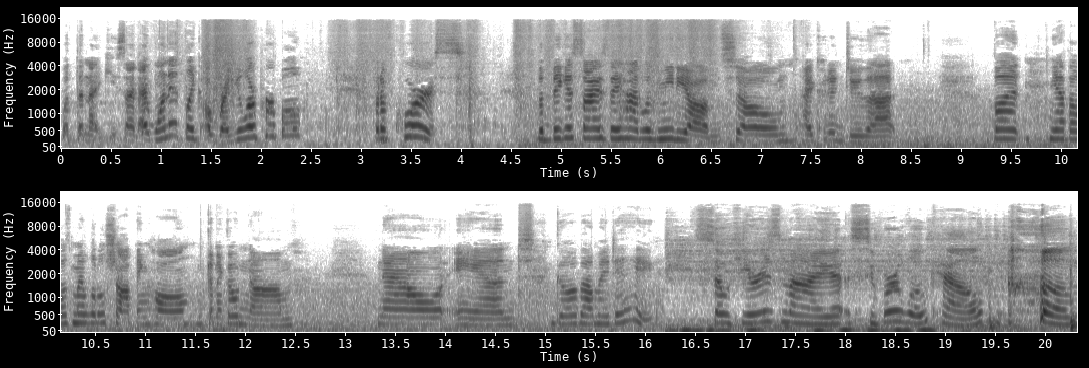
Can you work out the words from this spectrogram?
with the Nike side. I wanted like a regular purple, but of course, the biggest size they had was medium, so I couldn't do that. But yeah, that was my little shopping haul. I'm gonna go nom now and go about my day. So here is my super low cal um,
